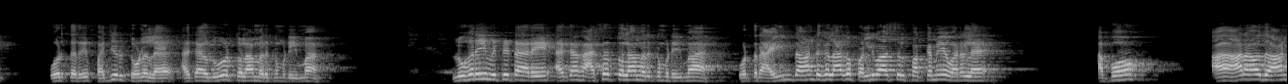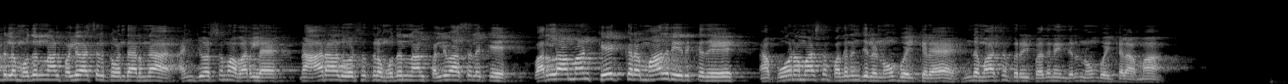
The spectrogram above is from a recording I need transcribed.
ஒருத்தர் ஃபஜிர் தொழல அதுக்காக லுகர் தொழாம இருக்க முடியுமா? லுகரையும் விட்டுட்டாரு அதுக்காக அசர் தொழாம இருக்க முடியுமா? ஒருத்தர் ஐந்து ஆண்டுகளாக பள்ளிவாசல் பக்கமே வரல. அப்போ ஆறாவது ஆண்டுல முதல் நாள் பள்ளிவாசலுக்கு வந்தாருன்னா அஞ்சு வருஷமா வரல. நான் ஆறாவது வருஷத்துல முதல் நாள் பள்ளிவாசலுக்கு வரலாமான்னு கேட்கிற மாதிரி இருக்குது. நான் போன மாசம் பதினஞ்சுல நோன்பு வைக்கல. இந்த மாசம் பிறகு பதினைந்துல நோன்பு வைக்கலாமா?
